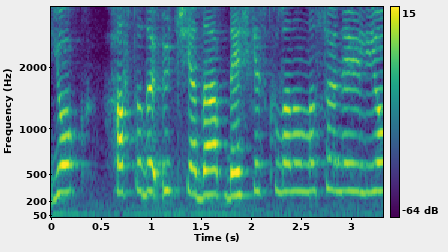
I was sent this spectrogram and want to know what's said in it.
yok. Haftada 3 ya da 5 kez kullanılması öneriliyor.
